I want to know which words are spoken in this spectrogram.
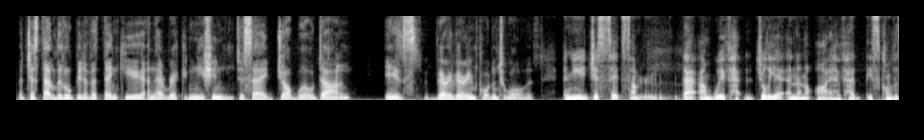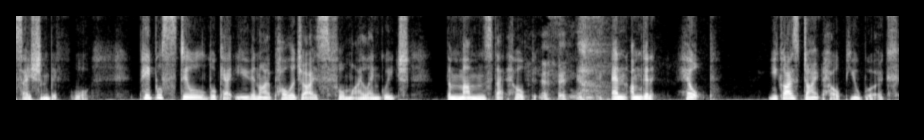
But just that little bit of a thank you and that recognition to say job well done is very, very important to all of us. And you just said something that um, we've had, Juliet and I have had this conversation before. People still look at you, and I apologise for my language, the mums that help in schools. and I'm going to help. You guys don't help, you work.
